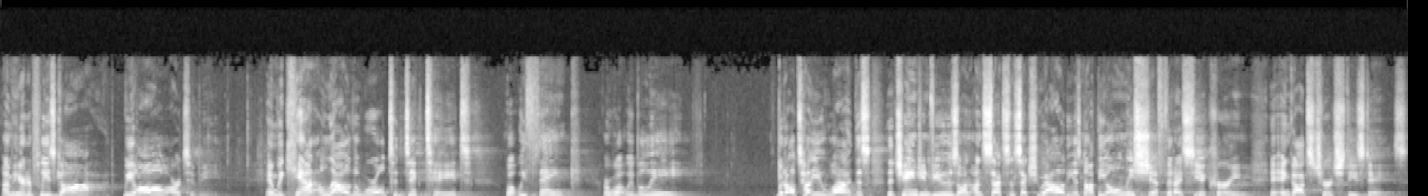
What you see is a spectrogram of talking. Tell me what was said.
I'm here to please God. We all are to be. And we can't allow the world to dictate what we think or what we believe. But I'll tell you what, this, the changing views on, on sex and sexuality is not the only shift that I see occurring in, in God's church these days.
